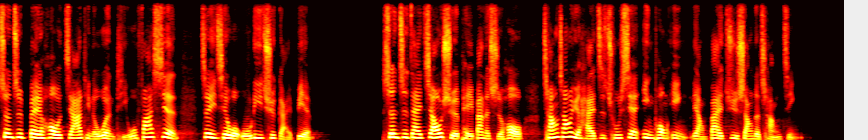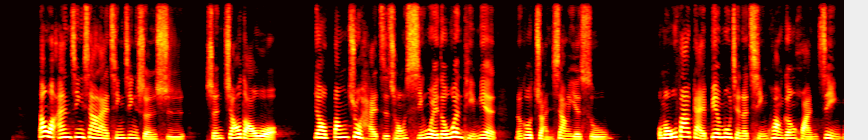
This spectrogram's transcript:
甚至背后家庭的问题。我发现这一切我无力去改变，甚至在教学陪伴的时候，常常与孩子出现硬碰硬、两败俱伤的场景。当我安静下来亲近神时，神教导我。要帮助孩子从行为的问题面能够转向耶稣。我们无法改变目前的情况跟环境，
